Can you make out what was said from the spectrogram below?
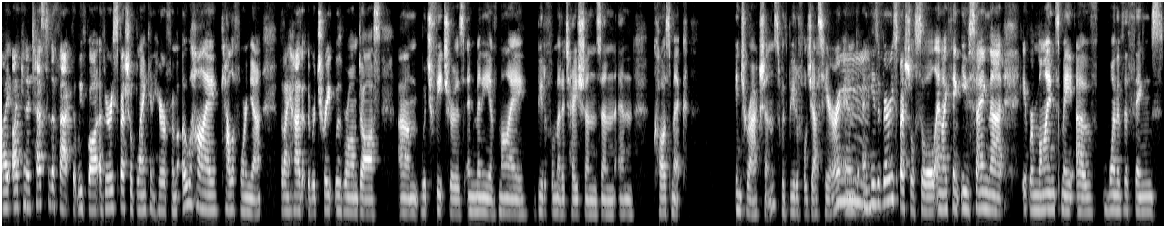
I, I can attest to the fact that we've got a very special blanket here from Ojai, California, that I had at the retreat with Ram Dass, um, which features in many of my beautiful meditations and and cosmic interactions with beautiful Jess here and Mm. and he's a very special soul and I think you saying that it reminds me of one of the things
